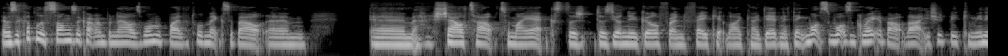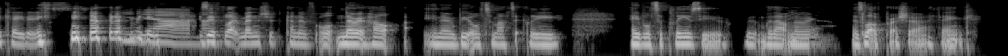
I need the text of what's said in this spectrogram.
there was a couple of songs I can't remember now. There's one by Little Mix about um um shout out to my ex does, does your new girlfriend fake it like i did? And i think what's what's great about that? You should be communicating. You know what i mean? Yeah. As if like men should kind of know it how you know be automatically able to please you without knowing. Yeah. there's a lot of pressure i think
